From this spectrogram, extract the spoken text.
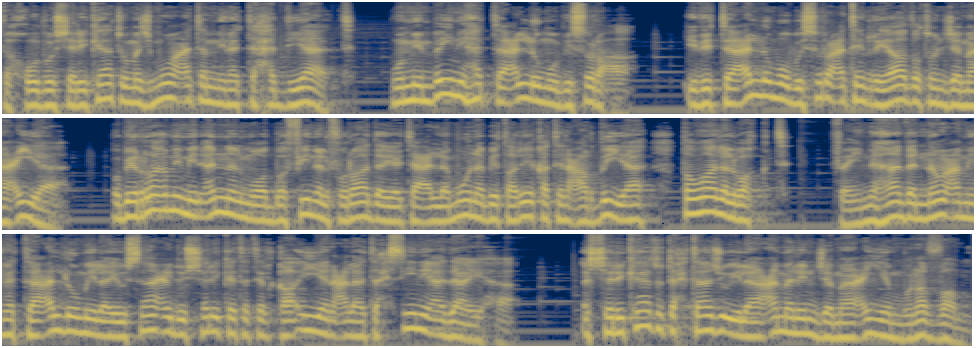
تخوض الشركات مجموعة من التحديات ومن بينها التعلم بسرعة. إذ التعلم بسرعة رياضة جماعية وبالرغم من أن الموظفين الفرادى يتعلمون بطريقة عرضية طوال الوقت فإن هذا النوع من التعلم لا يساعد الشركة تلقائيا على تحسين أدائها. الشركات تحتاج إلى عمل جماعي منظم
